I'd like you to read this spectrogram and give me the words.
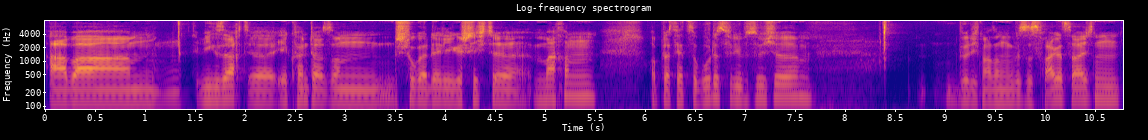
Aber ähm, wie gesagt, äh, ihr könnt da so ein Sugar Daddy-Geschichte machen. Ob das jetzt so gut ist für die Psyche, würde ich mal so ein gewisses Fragezeichen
